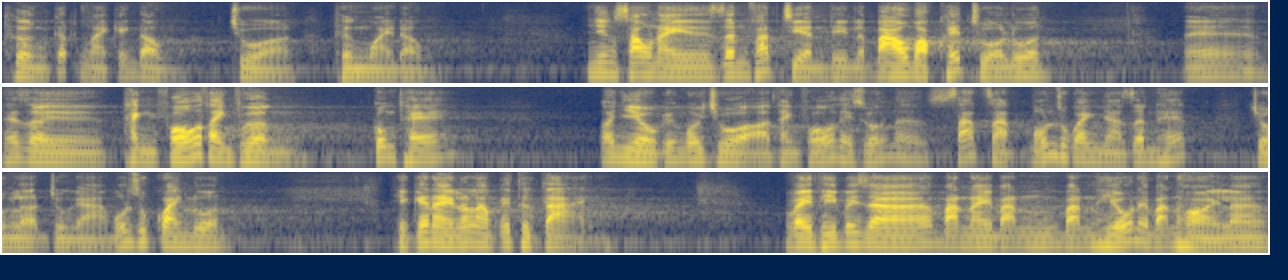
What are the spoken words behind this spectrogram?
thường cất ngoài cánh đồng chùa thường ngoài đồng. Nhưng sau này dân phát triển thì là bao bọc hết chùa luôn. Đấy, thế rồi thành phố thành phường cũng thế. Có nhiều cái ngôi chùa ở thành phố thì xuống là sát sạt bốn xung quanh nhà dân hết. Chuồng lợn chuồng gà bốn xung quanh luôn. Thì cái này nó làm cái thực tại. Vậy thì bây giờ bạn này bạn bạn hiếu này bạn hỏi là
